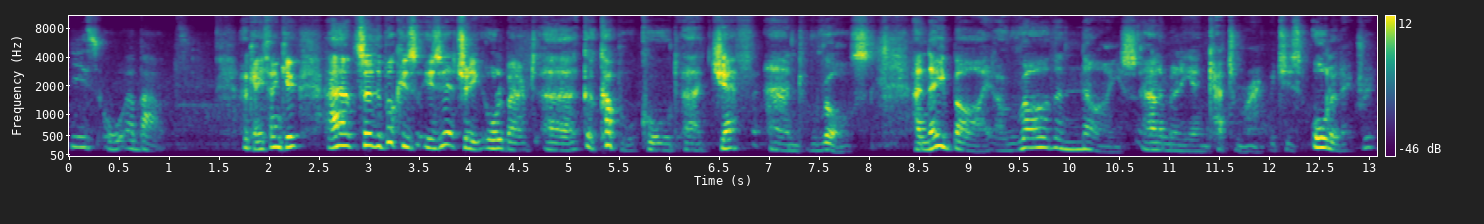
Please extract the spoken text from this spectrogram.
is all about. Okay, thank you. Uh, so the book is, is actually all about uh, a couple called uh, Jeff and Roz, and they buy a rather nice Aluminium catamaran, which is all electric,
